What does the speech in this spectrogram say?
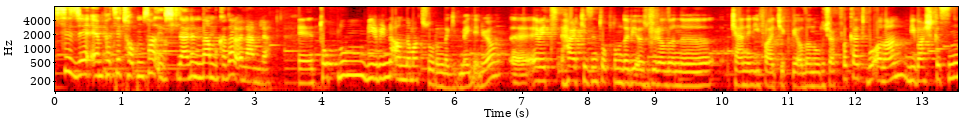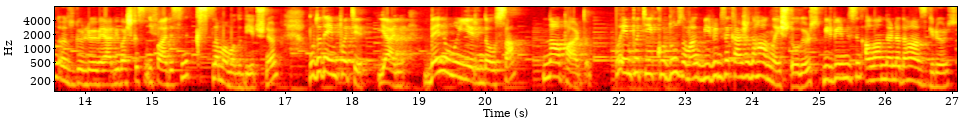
Sizce empati toplumsal ilişkilerde neden bu kadar önemli? E, toplum birbirini anlamak zorunda gibime geliyor. E, evet herkesin toplumda bir özgür alanı, kendini ifade edecek bir alan olacak. Fakat bu alan bir başkasının özgürlüğü veya bir başkasının ifadesini kısıtlamamalı diye düşünüyorum. Burada da empati yani ben onun yerinde olsam ne yapardım? Bu empatiyi kurduğun zaman birbirimize karşı daha anlayışlı oluyoruz. Birbirimizin alanlarına daha az giriyoruz.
